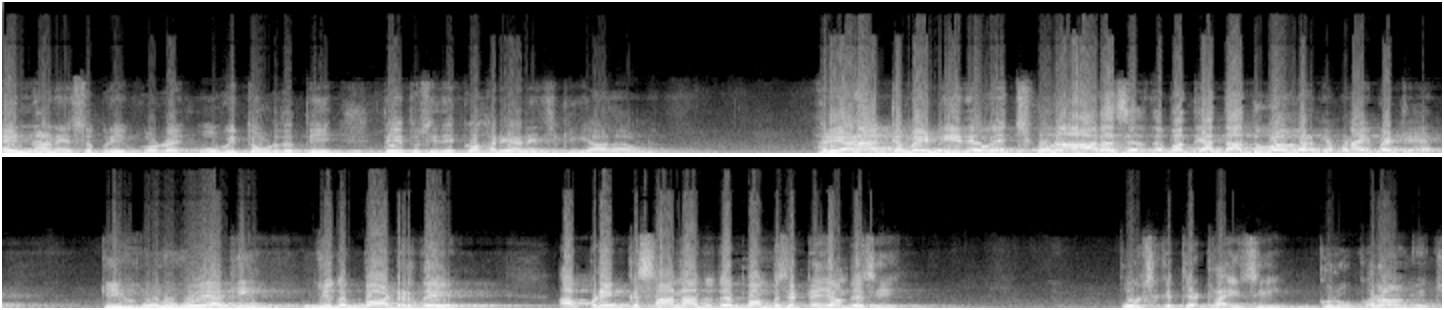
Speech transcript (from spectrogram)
ਇਹਨਾਂ ਨੇ ਸੁਪਰੀਮ ਕੋਰਟ ਨੇ ਉਹ ਵੀ ਤੋੜ ਦਿੱਤੀ। ਤੇ ਤੁਸੀਂ ਦੇਖੋ ਹਰਿਆਣੇ 'ਚ ਕੀ ਹਾਲ ਆ ਹੁਣ। ਹਰਿਆਣਾ ਕਮੇਟੀ ਦੇ ਵਿੱਚ ਹੁਣ ਆਰਐਸਐਸ ਦੇ ਬੰਦੇ ਆ ਦਾਦੂਵਾਲ ਵਰਗੇ ਬਣਾਈ ਬੈਠੇ ਆ। ਕੀ ਹੁਣ ਹੋਇਆ ਕੀ? ਜਦੋਂ ਬਾਰਡਰ ਤੇ ਆਪਣੇ ਕਿਸਾਨਾਂ ਦੇ ਉੱਤੇ ਬੰਬ ਸਿੱਟੇ ਜਾਂਦੇ ਸੀ, ਪੁਲਿਸ ਕਿੱਥੇ ਠਰਾਈ ਸੀ? ਗੁਰੂ ਘਰਾਂ ਵਿੱਚ।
